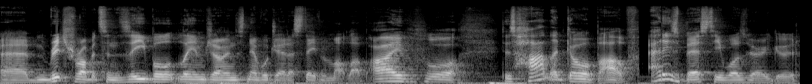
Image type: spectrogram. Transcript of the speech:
um, Rich Robertson, Ziebell, Liam Jones, Neville Jetta, Steven Motlop. I. Oh, does Hartlett go above? At his best, he was very good.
